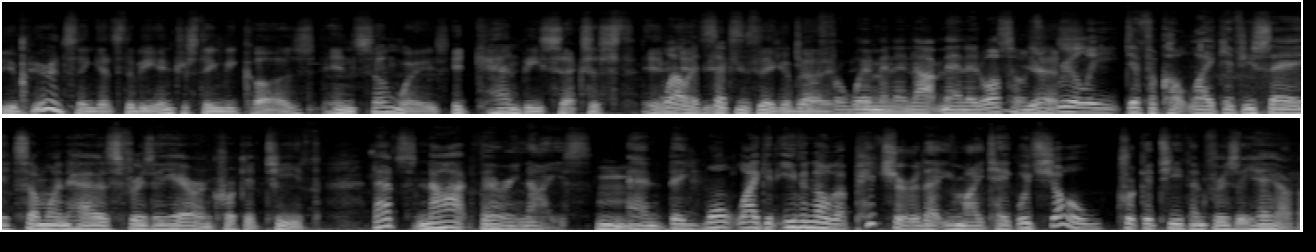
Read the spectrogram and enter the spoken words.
The appearance thing gets to be interesting because, in some ways, it can be sexist. If, Well, if, it's if sexist you if think you do about it for women and not men. It also Yes. is really difficult. Like if you say someone has frizzy hair and crooked teeth, that's not very nice. Hmm. And they won't like it, even though the picture that you might take would show crooked teeth and frizzy hair.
